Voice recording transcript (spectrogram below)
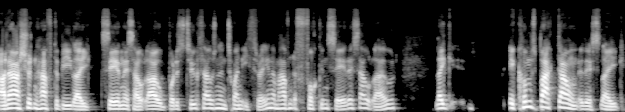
And I shouldn't have to be like saying this out loud, but it's 2023 and I'm having to fucking say this out loud. Like, it comes back down to this, like,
